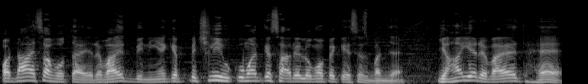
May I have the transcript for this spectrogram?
اور نہ ایسا ہوتا ہے روایت بھی نہیں ہے کہ پچھلی حکومت کے سارے لوگوں پہ کیسز بن جائیں۔ یہاں یہ روایت ہے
